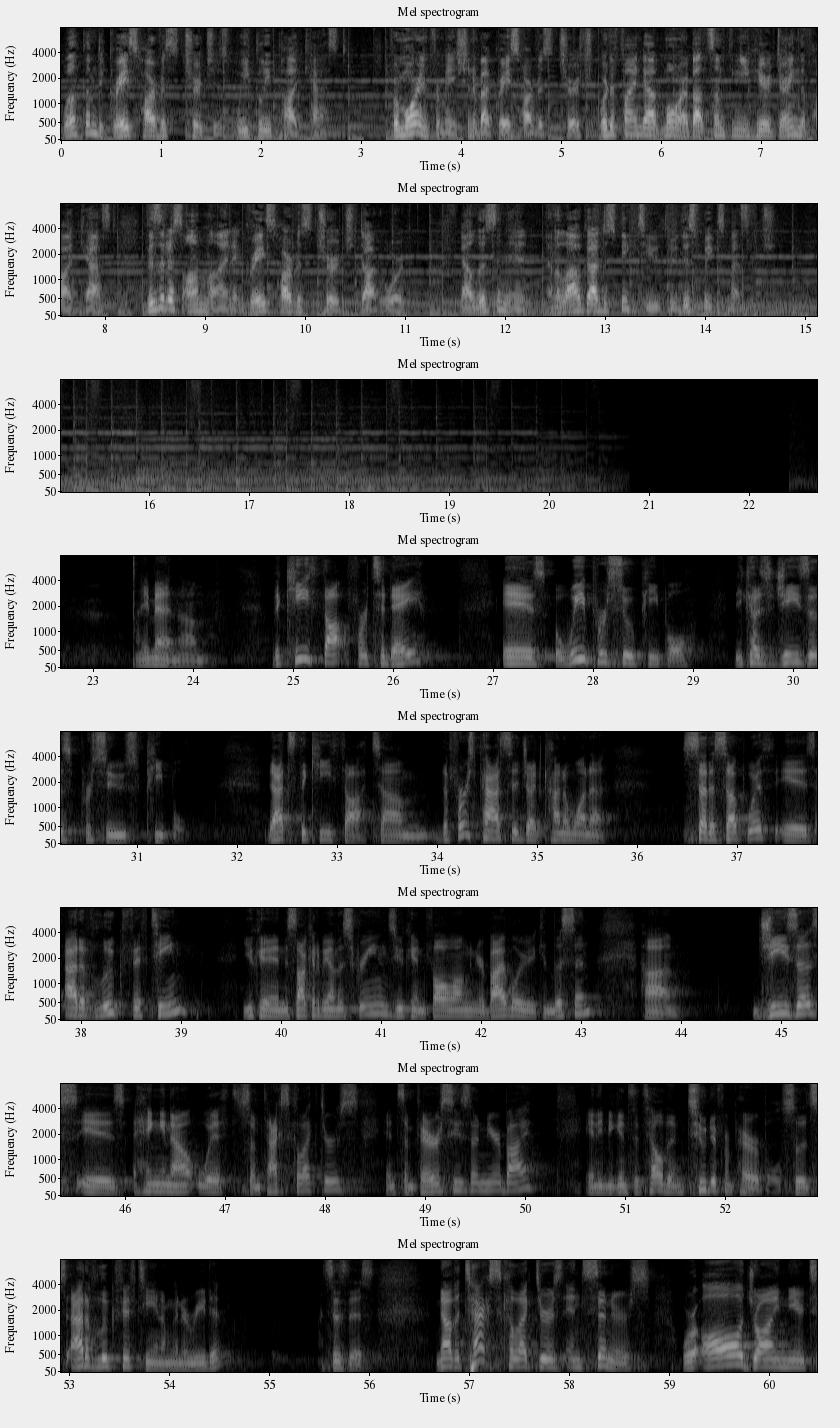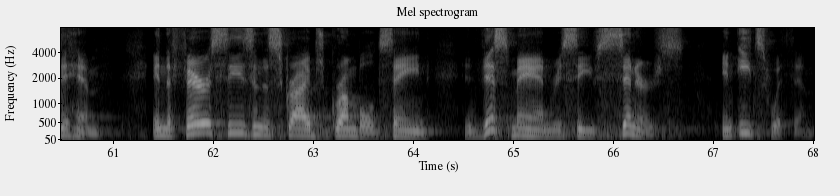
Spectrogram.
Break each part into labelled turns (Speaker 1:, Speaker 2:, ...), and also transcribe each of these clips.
Speaker 1: Welcome to Grace Harvest Church's weekly podcast. For more information about Grace Harvest Church or to find out more about something you hear during the podcast, visit us online at graceharvestchurch.org. Now listen in and allow God to speak to you through this week's message.
Speaker 2: Amen. Um, the key thought for today is we pursue people because Jesus pursues people. That's the key thought. Um, the first passage I'd kind of want to set us up with is out of Luke 15. You can, it's not going to be on the screens. You can follow along in your Bible or you can listen. Um, Jesus is hanging out with some tax collectors and some Pharisees that are nearby, and he begins to tell them two different parables. So it's out of Luke 15. I'm going to read it. It says this Now the tax collectors and sinners were all drawing near to him. And the Pharisees and the scribes grumbled, saying, This man receives sinners and eats with them.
